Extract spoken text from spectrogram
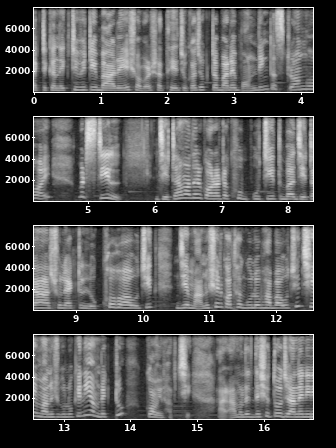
একটা কানেক্টিভিটি বাড়ে, সবার সাথে যোগাযোগটা বাড়ে বন্ডিংটা স্ট্রং হয় বাট স্টিল যেটা আমাদের করাটা খুব উচিত বা যেটা আসলে একটা লক্ষ্য হওয়া উচিত, যে মানুষের কথাগুলো ভাবা উচিত, সেই মানুষগুলোকে নিয়ে আমরা একটু কমই ভাবছি। আর আমাদের দেশে তো জানেনই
